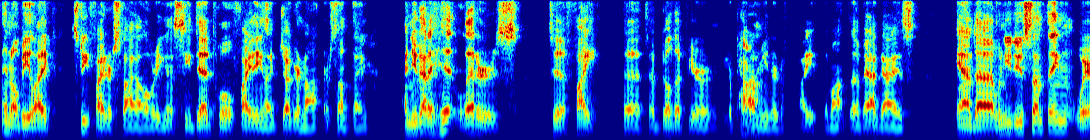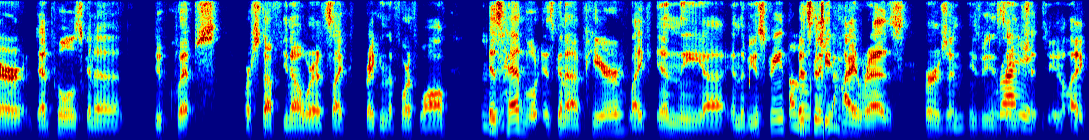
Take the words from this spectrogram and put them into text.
and it'll be like Street Fighter style, where you're going to see Deadpool fighting like Juggernaut or something, and you got to hit letters to fight to, to build up your your power Wow. meter to fight the the bad guys. And uh, when you do something where Deadpool's gonna do quips or stuff, you know, where it's like breaking the fourth wall, Mhm. his head will, is gonna appear like in the uh, in the view screen, but it's gonna be a high res version. He's being Right. saying shit to you like,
